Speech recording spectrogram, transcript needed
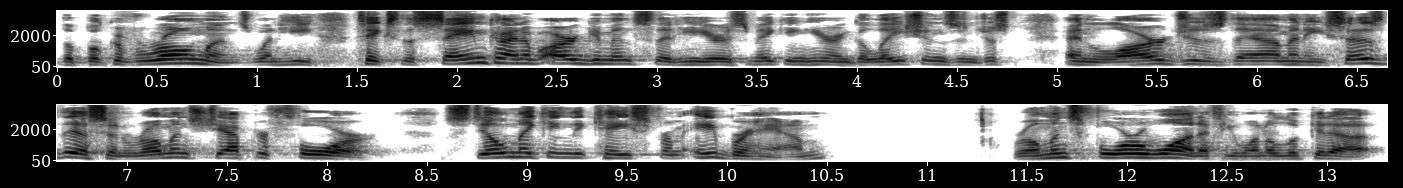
the book of Romans when he takes the same kind of arguments that he is making here in Galatians and just enlarges them. And he says this in Romans chapter 4, still making the case from Abraham. Romans 4 1, if you want to look it up.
